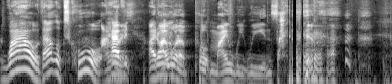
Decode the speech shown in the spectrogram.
Wow, that looks cool." I Have wanna it. s- I don't. I want to put my wee wee inside of him.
